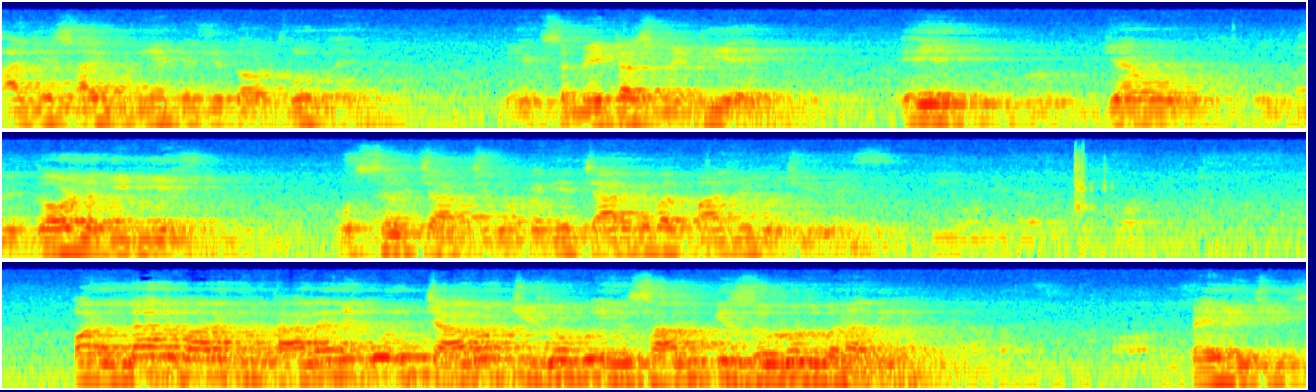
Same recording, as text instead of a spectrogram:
आज ये सारी दुनिया के जो दौड़ धूप है। एक समेटा समेटी है, एक जो वो दौड़ लगी हुई है, वो सिर्फ़ चार चीज़ों के लिए, चार के बाद पांचवी कोई चीज़ नहीं। और अल्लाह तबारक वाली ने उन चारों चीज़ों को इंसानों की ज़रूरत बना दिया पहली चीज़,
